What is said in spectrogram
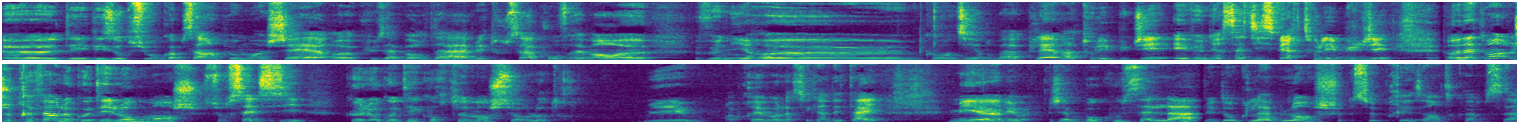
euh, des, options comme ça un peu moins chères, plus abordables et tout ça pour vraiment venir, comment dire, bah, plaire à tous les budgets et venir satisfaire tous les budgets. Honnêtement, je préfère le côté longue manche sur celle-ci que le côté courte manche sur l'autre. Mais après, voilà, c'est qu'un détail. Mais, euh, mais ouais, j'aime beaucoup celle-là. Et donc la blanche se présente comme ça.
